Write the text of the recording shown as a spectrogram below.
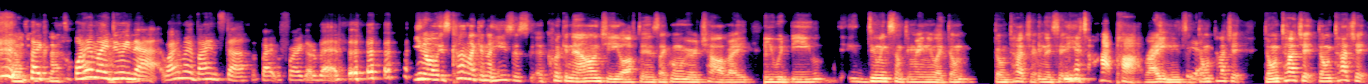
It's like, that's- why am I doing that? Why am I buying stuff right before I go to bed? You know, it's kind of like, and I use this a quick analogy often. It's like when we were a child, right? You would be doing something right, and you're like, "Don't, don't touch it," and they say Yeah. it's a hot pot, right? And it's like, Yeah. "Don't touch it, don't touch it, don't touch it,"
